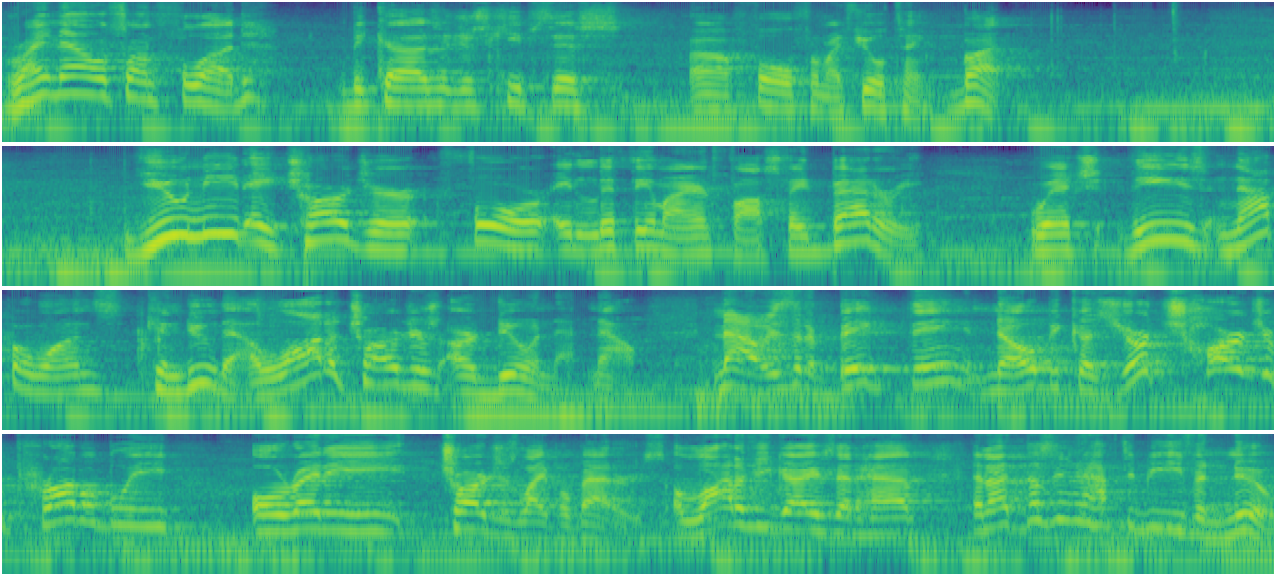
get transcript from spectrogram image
Right now it's on flood because it just keeps this uh, full for my fuel tank. But you need a charger for a lithium iron phosphate battery, which these Napa ones can do that. A lot of chargers are doing that now. Now, is it a big thing? No, because your charger probably already charges LiPo batteries. A lot of you guys that have, and that doesn't even have to be even new.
